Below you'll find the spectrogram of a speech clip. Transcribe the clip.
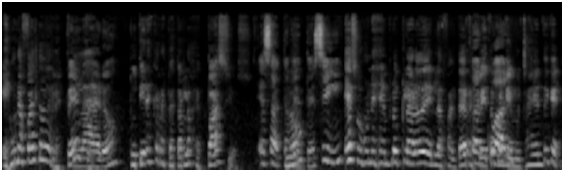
Es una falta de respeto. Claro, Tú tienes que respetar los espacios. exactamente, sí. Eso es un ejemplo claro de la falta de respeto, porque hay mucha gente que,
